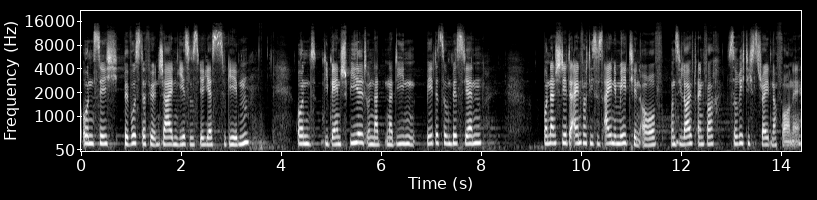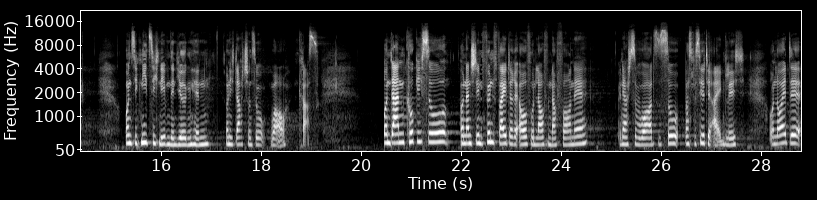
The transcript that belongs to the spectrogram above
und sich bewusst dafür entscheiden, Jesus ihr Yes zu geben. Und die Band spielt und Nadine betet so ein bisschen. Und dann steht da einfach dieses eine Mädchen auf und sie läuft einfach so richtig straight nach vorne. Und sie kniet sich neben den Jürgen hin. Und ich dachte schon so, wow, krass. Und dann gucke ich so und dann stehen fünf weitere auf und laufen nach vorne. Und ich dachte so, wow, das ist so, was passiert hier eigentlich? Und Leute,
